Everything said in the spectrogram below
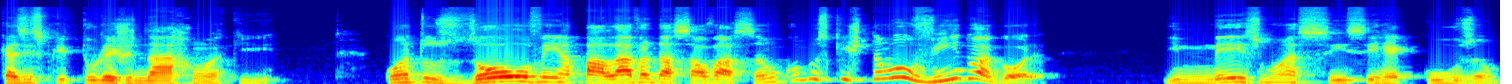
que as Escrituras narram aqui? Quantos ouvem a palavra da salvação, como os que estão ouvindo agora, e mesmo assim se recusam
